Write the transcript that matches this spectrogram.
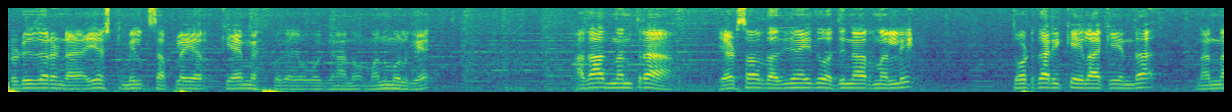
producer and highest milk supplier K M F ಹೋಗಿ ನಾನು ಮನ್ಮೂಲ್ಗೆ. ಅದಾದ ನಂತರ ಎರಡು ಸಾವಿರದ ಹದಿನೈದು, ಹದಿನಾರರಲ್ಲಿ ತೋಟಗಾರಿಕೆ ಇಲಾಖೆಯಿಂದ ನನ್ನ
